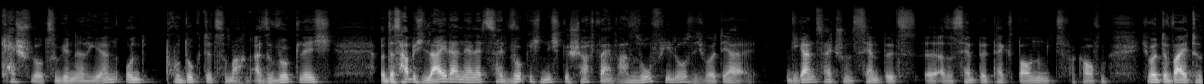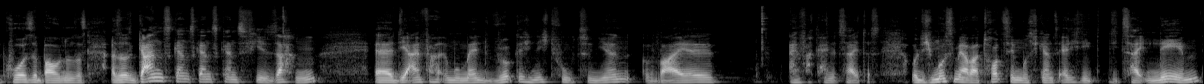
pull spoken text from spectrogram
Cashflow zu generieren und Produkte zu machen. Also wirklich, und das habe ich leider in der letzten Zeit wirklich nicht geschafft, weil einfach so viel los. Ich wollte ja die ganze Zeit schon Samples, äh, also Sample Packs bauen, um die zu verkaufen. Ich wollte weitere Kurse bauen und so. Also ganz, ganz, ganz, ganz viele Sachen, äh, die einfach im Moment wirklich nicht funktionieren, weil einfach keine Zeit ist. Und ich muss mir aber trotzdem, muss ich ganz ehrlich, die, die Zeit nehmen,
